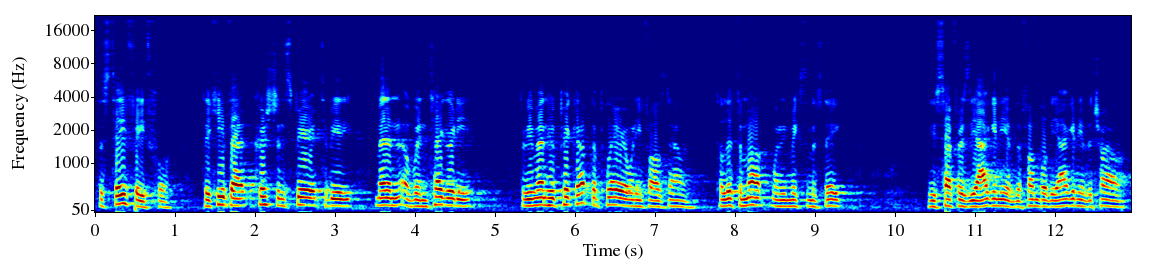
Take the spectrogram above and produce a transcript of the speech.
to stay faithful, to keep that Christian spirit, to be men of integrity, to be men who pick up the player when he falls down, to lift him up when he makes a mistake, and he suffers the agony of the fumble, the agony of the trial,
